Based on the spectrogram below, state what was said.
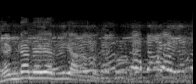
झंडा नज़र नहीं आ रहा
